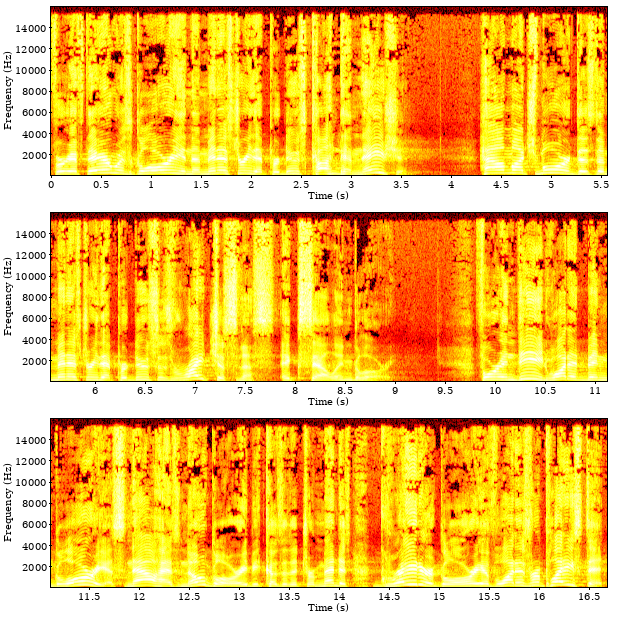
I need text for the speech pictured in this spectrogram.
For if there was glory in the ministry that produced condemnation, how much more does the ministry that produces righteousness excel in glory? For indeed, what had been glorious now has no glory because of the tremendous greater glory of what has replaced it.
